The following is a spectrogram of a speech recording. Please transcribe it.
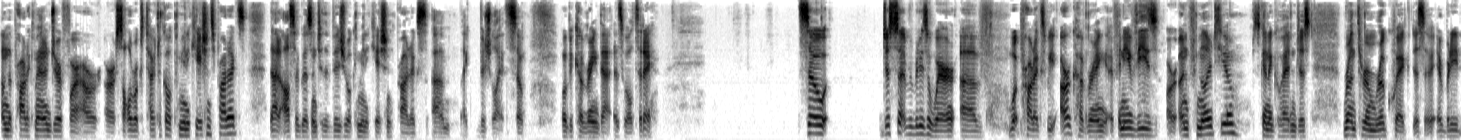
I'm the product manager for our, our SOLIDWORKS technical communications products. That also goes into the visual communication products um, like Visualize. So we'll be covering that as well today. So just so everybody's aware of what products we are covering, if any of these are unfamiliar to you, I'm just going to go ahead and just run through them real quick, just so everybody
